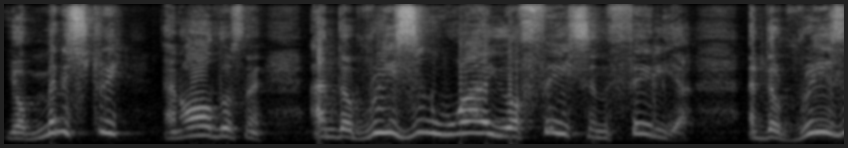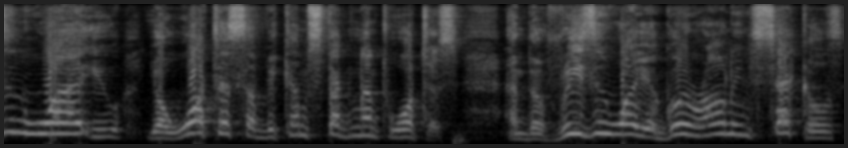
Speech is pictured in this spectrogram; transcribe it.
your ministry, and all those things. And the reason why you are facing failure, and the reason why you your waters have become stagnant waters, and the reason why you're going around in circles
